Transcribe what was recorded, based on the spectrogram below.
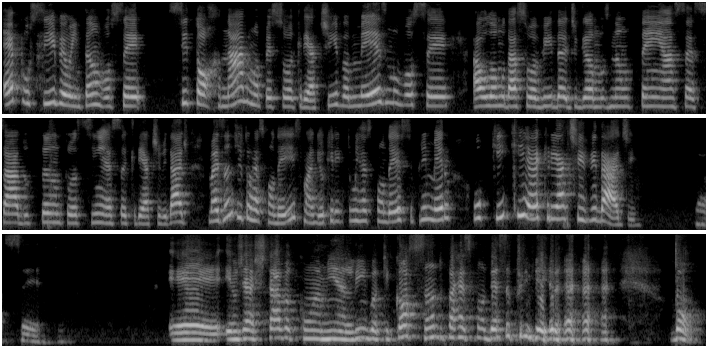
É possível, então, você se tornar uma pessoa criativa, mesmo você ao longo da sua vida, digamos, não tenha acessado tanto assim essa criatividade. Mas antes de tu responder isso, Magui, eu queria que tu me respondesse primeiro o que, que é criatividade. Tá certo. É, eu já estava com a minha língua aqui coçando para responder essa primeira. Bom,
